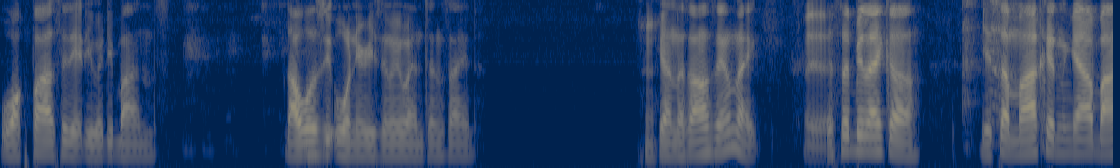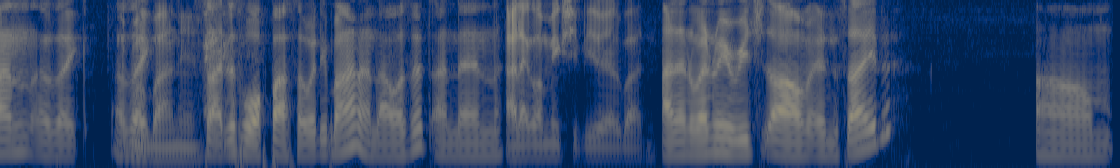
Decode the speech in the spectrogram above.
walk past the lady with the bands. That was the only reason we went inside. you understand what I'm saying? Like Yeah. this would be like a you to market and get a band. I was like I was like ban, yeah. so I just walked past her with the band and that was it. And then I like what makes you feel real bad. and then when we reached um inside, um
